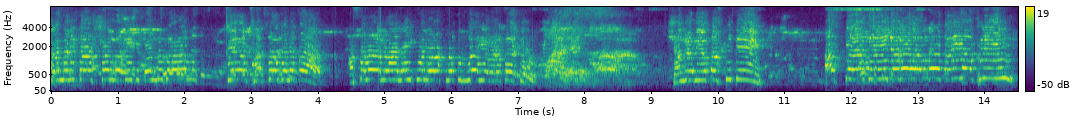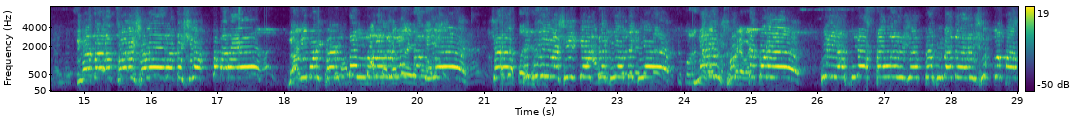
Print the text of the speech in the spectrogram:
সম্মানিত সাংবাদিক বন্ধুগণ ছাত্র জনতা আসসালামু আলাইকুম রহমতুল্লাহ সংগ্রামী উপস্থিতি আজকে যে এই জায়গায় আমরা দাঁড়িয়ে আছি। দুই হাজার ছয় সালের একুশে অক্টোবরে নদী বৈঠের দিয়ে সারা পৃথিবীবাসীকে দেখিয়ে দেখিয়ে মানুষ হত্যা করে প্রতিবাদের সূত্রপাত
